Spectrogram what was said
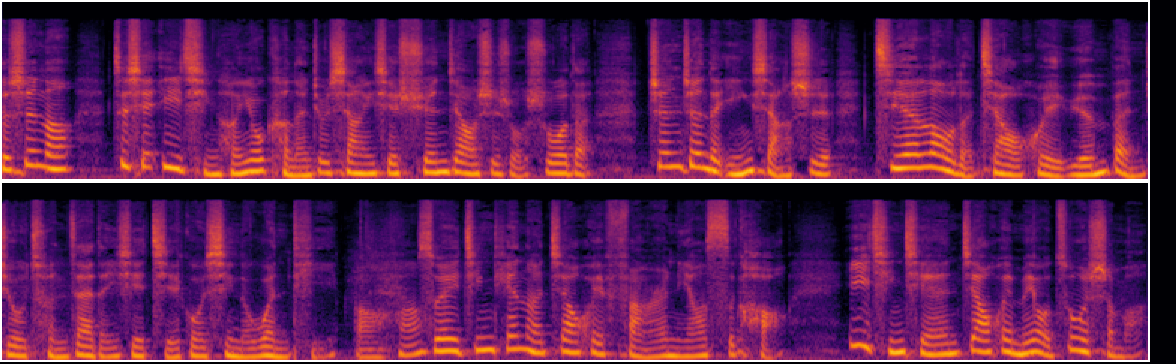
可是呢，这些疫情很有可能就像一些宣教士所说的，真正的影响是揭露了教会原本就存在的一些结构性的问题啊哈，所以今天呢，教会反而你要思考，疫情前教会没有做什么，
